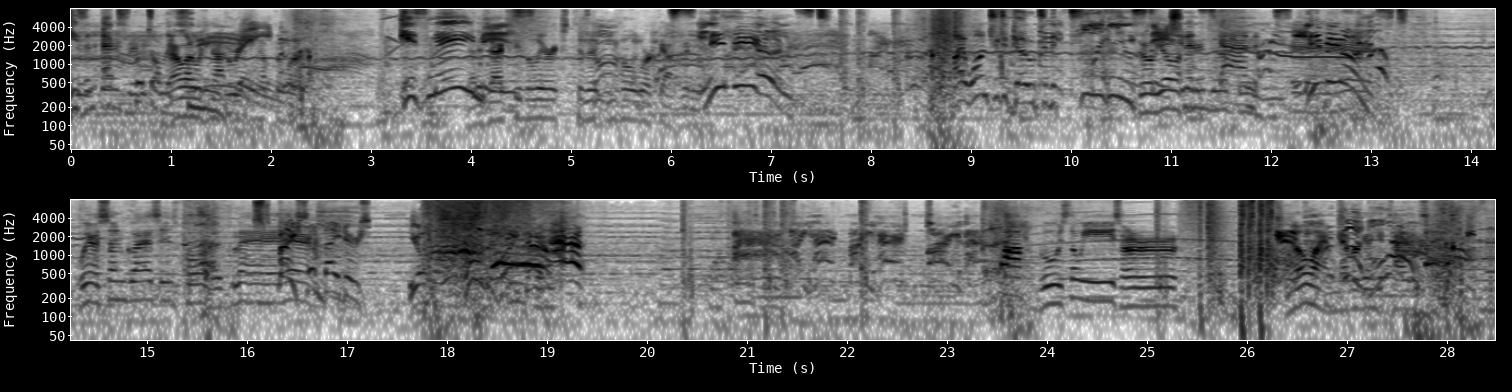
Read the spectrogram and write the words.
He's an expert on the No, I was human not making up brain. His That name was actually is the lyrics to the evil workout video. Sleepy Ernst. I want you to go to the TV station and scan Sleepy. Ernst. Wear sunglasses for the glare. Space invaders! You'll Pop goes the Weezer. No, I am never going to get tired of saying it.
